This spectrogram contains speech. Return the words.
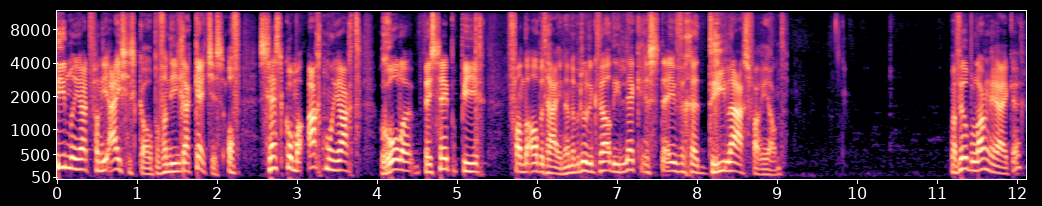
10 miljard van die ijsjes kopen, van die raketjes. Of 6,8 miljard rollen wc-papier van de Albert Heijn. En dan bedoel ik wel die lekkere, stevige drielaags variant. Maar veel belangrijker,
